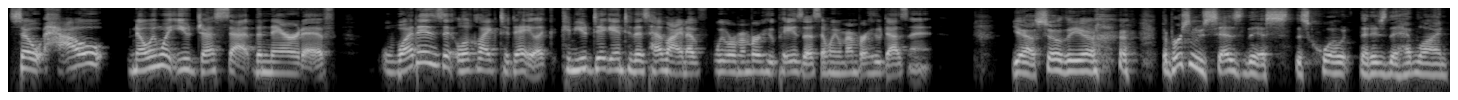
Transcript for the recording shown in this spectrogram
so, how, knowing what you just said, the narrative, what does it look like today? Like, can you dig into this headline of we remember who pays us and we remember who doesn't? Yeah. So the uh, the person who says this this quote that is the headline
